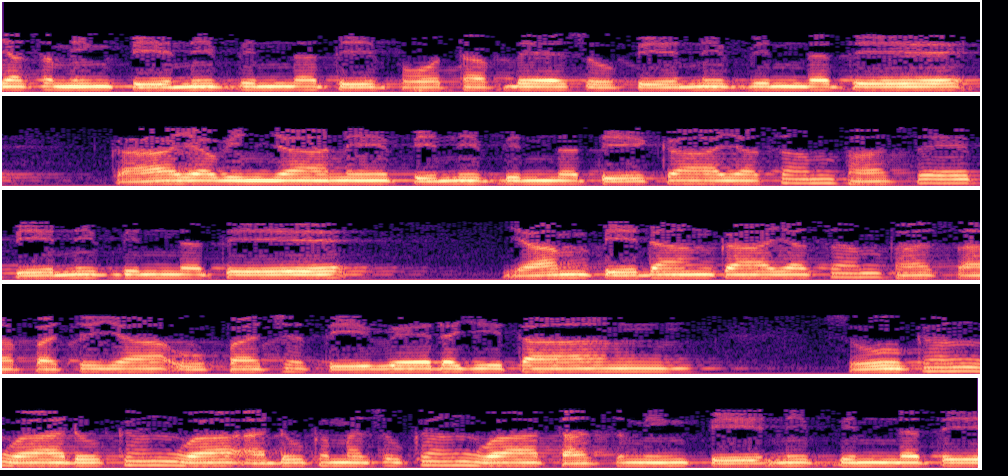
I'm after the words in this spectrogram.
ยสมิงปีนิบินดติโพธเบสุปีนิบินดติกายวิญญาเนปีนิบินดติกายสัมผัสเสปีนิบินดติยัมปีดังกายสัมผัสสะปัจจยาอุปัชติเวดยิตัง สุขังวาดุขังวาอดุขมสุขังวาตัสมิงปีนิบินดติ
